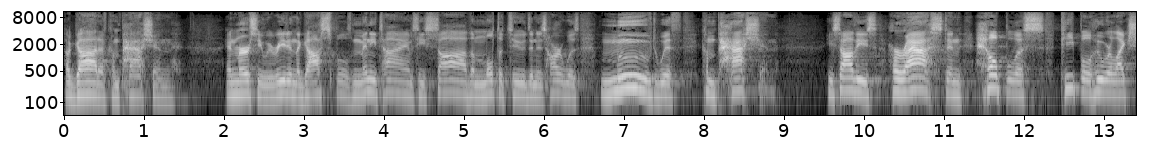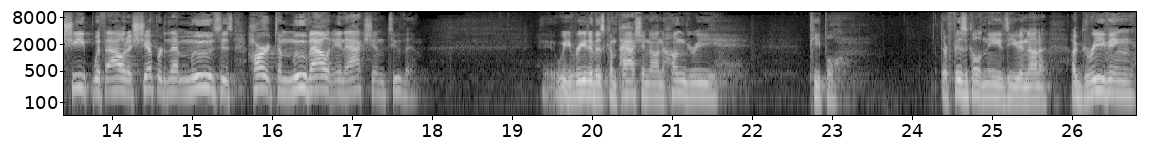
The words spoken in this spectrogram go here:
a God of compassion and mercy. We read in the Gospels many times he saw the multitudes and his heart was moved with compassion. He saw these harassed and helpless people who were like sheep without a shepherd, and that moves his heart to move out in action to them. We read of his compassion on hungry people their physical needs, even on a, a grieving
